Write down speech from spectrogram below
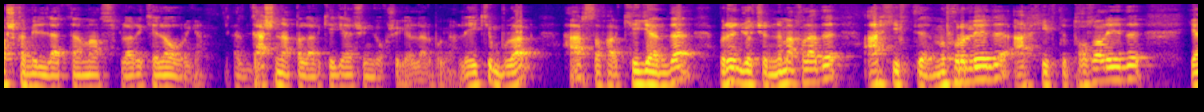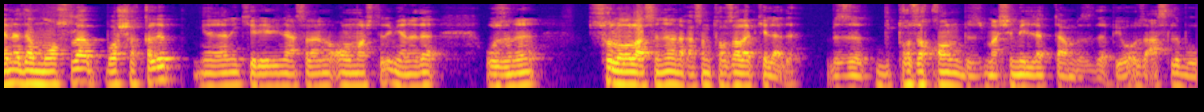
boshqa millatdan mansublari kelavergan. Dashnaqalar kelgan shunga o'xshaganlar bo'lgan. Lekin bular har safar kelganda birinchi uchun nima qiladi? Arxivni muhrlaydi arxivni tozalaydi. Yanada moslab boshqa qilib ya'ni kerakli narsalarni almashtirib yanada o'zini sulolasini anaqasini tozalab keladi. Bizni bu toza qon biz mana shu millatdanmiz deb. Yo'q o'zi asli bu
